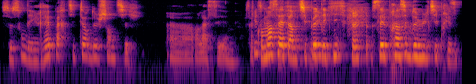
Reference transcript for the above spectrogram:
ce sont des répartiteurs de chantier. Euh, alors là, ça commence à être un petit peu technique. C'est le principe de multiprise.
